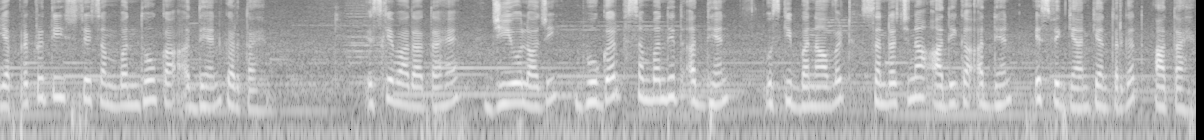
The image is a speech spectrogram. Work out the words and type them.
या प्रकृति से संबंधों का अध्ययन करता है। इसके बाद आता है जियोलॉजी, भूगर्भ संबंधित अध्ययन, उसकी बनावट, संरचना आदि का अध्ययन इस विज्ञान के अंतर्गत आता है।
